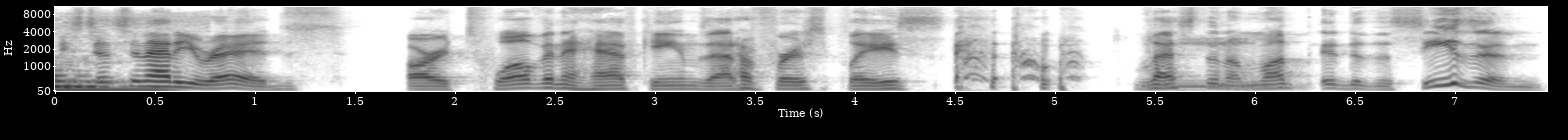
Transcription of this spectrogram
The Cincinnati Reds are 12 and a half games out of first place, less than a Mm. month into the season.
